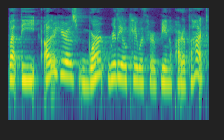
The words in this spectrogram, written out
but the other heroes weren't really okay with her being a part of the hunt.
